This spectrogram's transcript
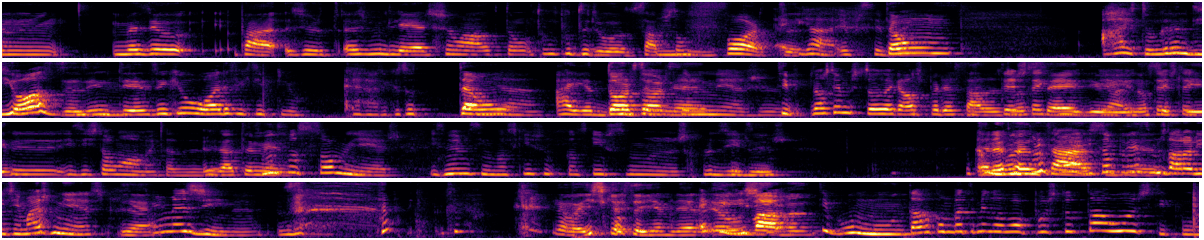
Um, mas eu, pá, juro as mulheres são algo tão, tão poderoso, sabes? Tão Uhum. forte, É, yeah, eu percebo. tão. isso. Ai, tão grandiosas, Uhum. entendes? Em que eu olho e fico tipo, meu, caralho, que eu sou tão. Yeah. Ai, adoro, Adoro ser mulher. mulher. juro. Tipo, nós temos todas aquelas palhaçadas do é que- assédio yeah, e não sei o detesto é quê. que exista um homem, estás a ver? Exatamente. Se não fosse só mulheres, e se mesmo assim conseguíssemos, conseguíssemos reproduzir-nos. Era fantástico. E se não pudéssemos dar origem a mais mulheres, Yeah. imagina. Não, aí esquece aí a mulher, É eu levava. Tipo, o mundo estava completamente ao oposto do que está hoje. Tipo,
